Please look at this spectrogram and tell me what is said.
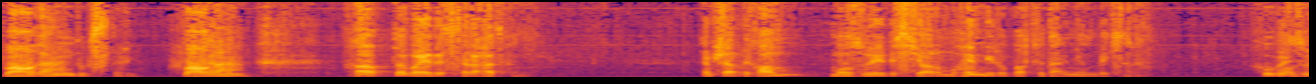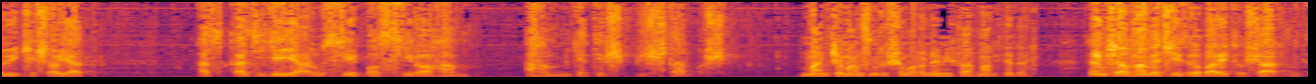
واقعا دوست داریم. واقعا. خب تو باید استراحت کنی. امشب می‌خوام موضوع بسیار مهمی رو با تو در میون بگذارم. خوبه. موضوعی که شاید از قضیه عروسی با سیرا هم اهمیتش بیشتر باشه. من که منظور شما رو نمی‌فهمم پدر. امشب همه چیز رو برای تو شرح میدم.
